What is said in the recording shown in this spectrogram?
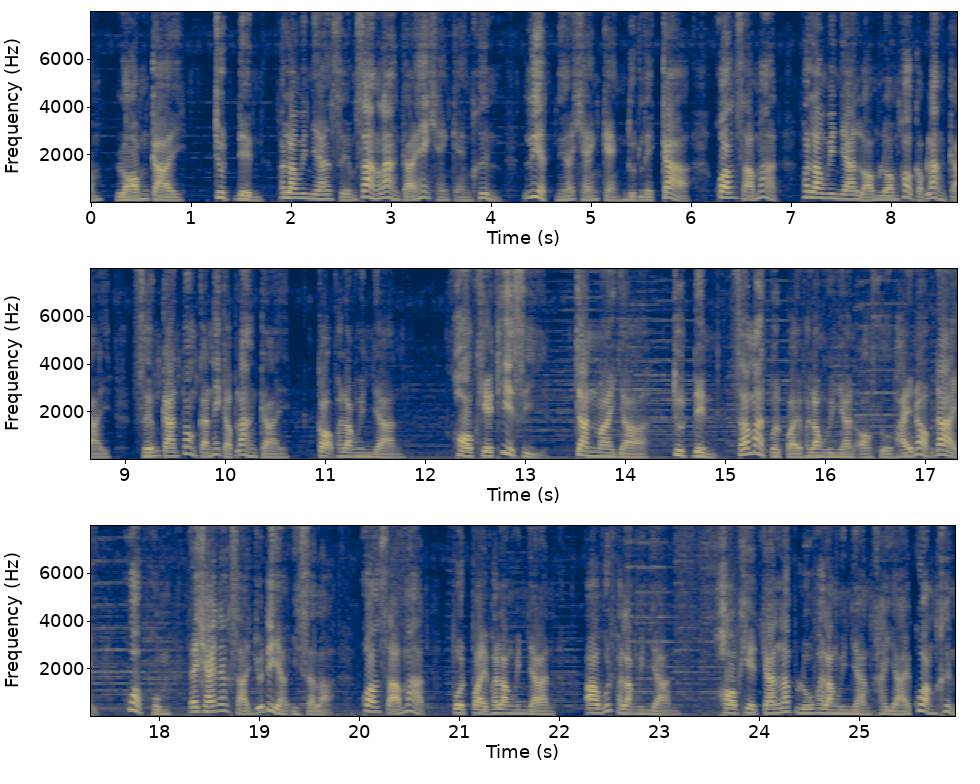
3 ล้อมกาย จุดเด่น พลังวิญญาณเสริมสร้างร่างกายให้แข็งแกร่งขึ้น เลือดเนื้อแข็งแกร่งดุดเหล็กกล้า ความสามารถพลังวิญญาณหลอมรวมเข้ากับร่างกาย เสริมการป้องกันให้กับร่างกาย เกาะพลังวิญญาณ ขอบเขตที่ 4 จันมายา จุดเด่น สามารถปลดปล่อยพลังวิญญาณออกสู่ภายนอกได้ ควบคุมและใช้ทักษะยุทธได้อย่างอิสระ ความสามารถปลดปล่อยพลังวิญญาณ อาวุธพลังวิญญาณ ขอบเขตการรับรู้พลังวิญญาณขยายกว้างขึ้น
